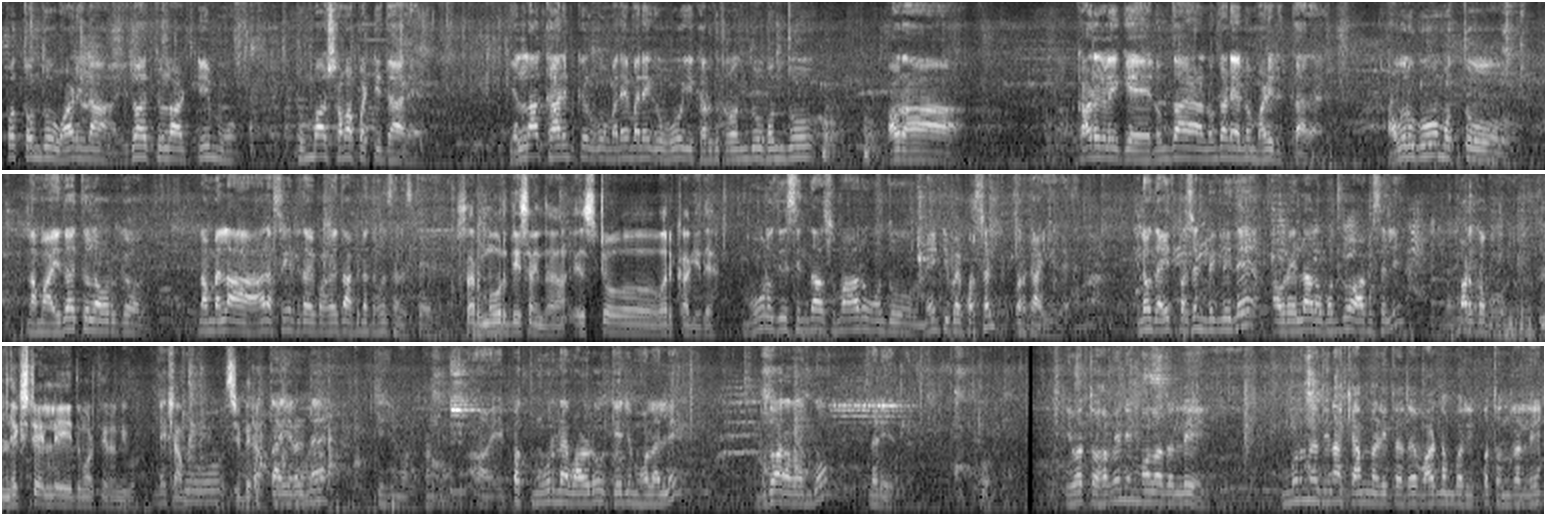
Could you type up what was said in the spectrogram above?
ಇಪ್ಪತ್ತೊಂದು ವಾರ್ಡಿನ ಇದಾತುಲ್ಲಾ ಟೀಮು ತುಂಬ ಶ್ರಮ ಪಟ್ಟಿದ್ದಾರೆ. ಎಲ್ಲ ಕಾರ್ಮಿಕರಿಗೂ ಮನೆ ಮನೆಗೆ ಹೋಗಿ ಕರೆದುಕೊಂಡು ಬಂದು ಅವರ ಕಾರ್ಡ್ಗಳಿಗೆ ನೋಂದಾ ನೋಂದಣಿಯನ್ನು ಮಾಡಿರುತ್ತಾರೆ. ಅವ್ರಿಗೂ ಮತ್ತು ನಮ್ಮ ಇದಾತುಲ್ಲ ಅವ್ರಿಗೂ ನಮ್ಮೆಲ್ಲ ಸಂಘಟಿತ ವಿಭಾಗದ ಅಭಿನಂದನೆಗಳು ಸಲ್ಲಿಸ್ತಾ ಇದ್ದೀನಿ ಸರ್ ಮೂರು ದಿವಸದಿಂದ ಎಷ್ಟು ವರ್ಕ್ ಆಗಿದೆ? ಮೂರು ದಿವಸದಿಂದ ಸುಮಾರು ಒಂದು ನೈಂಟಿ ಫೈವ್ ಪರ್ಸೆಂಟ್ ವರ್ಕ್ ಆಗಿದೆ. ಇನ್ನೊಂದು ಐದು ಪರ್ಸೆಂಟ್ ಮಿಗಿಲಿದೆ ಅವರೆಲ್ಲರೂ ಬಂದು ಆಫೀಸಲ್ಲಿ ಮಾಡ್ಕೋಬಹುದು. ನೆಕ್ಸ್ಟ್ ಎಲ್ಲಿ ಇದು ಮಾಡ್ತೀರಾ ನೀವು? ನೆಕ್ಸ್ಟು ಶಿಬಿರ? ಎರಡನೇ ಕೆ ಜಿ ಮಾಲ್ ಇಪ್ಪತ್ತ್ಮೂರನೇ ವಾರ್ಡು ಕೆ ಜಿ ಮಾಲಲ್ಲಿ ಬುಧವಾರದಂದು ನಡೆಯುತ್ತೆ. ಇವತ್ತು ಹವೇಲಿ ಮೌಲದಲ್ಲಿ ಮೂರನೇ ದಿನ ಕ್ಯಾಂಪ್ ನಡೀತಾ ಇದೆ ವಾರ್ಡ್ ನಂಬರ್ ಇಪ್ಪತ್ತೊಂದರಲ್ಲಿ.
